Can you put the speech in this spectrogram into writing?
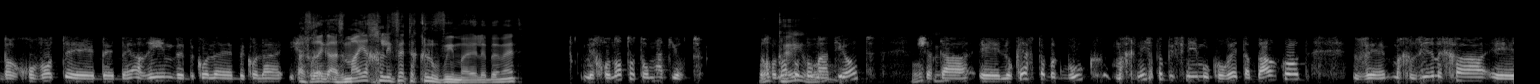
ברחובות אה, בערים ובכל ה... אז רגע, אז מה יחליף את הכלובים האלה באמת? מכונות אוטומטיות. מכונות אוקיי, אוטומטיות. אוקיי. שאתה אה, לוקח את הבקבוק, מכניס אותו בפנים, הוא קורא את הברקוד ומחזיר לך אה,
